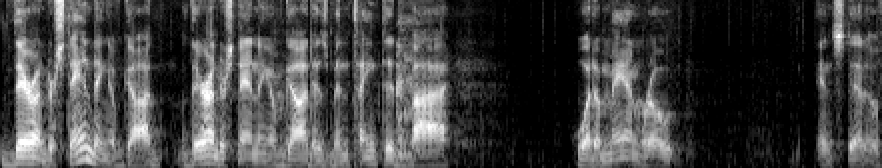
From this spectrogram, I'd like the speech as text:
their understanding of God. Their understanding of God has been tainted by what a man wrote instead of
